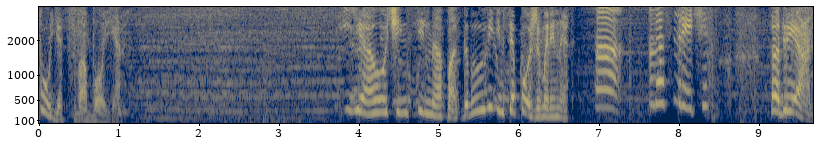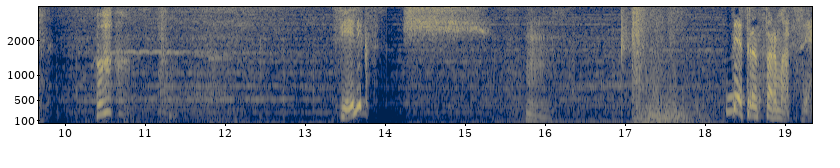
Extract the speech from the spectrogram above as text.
будет свободен. Я очень сильно опаздываю. Увидимся позже, Маринет. А, до встречи. Адриан! Феликс? Детрансформация.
